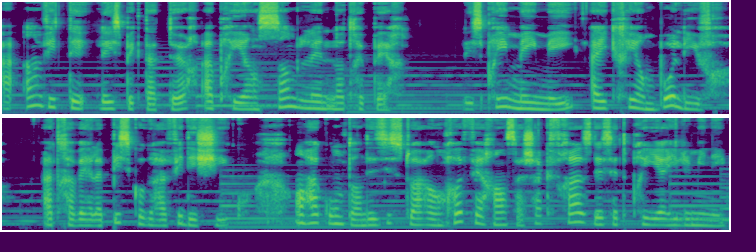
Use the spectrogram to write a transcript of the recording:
a invité les spectateurs à prier ensemble Notre Père. L'esprit Mei Mei a écrit un beau livre à travers la psychographie des Chico en racontant des histoires en référence à chaque phrase de cette prière illuminée.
